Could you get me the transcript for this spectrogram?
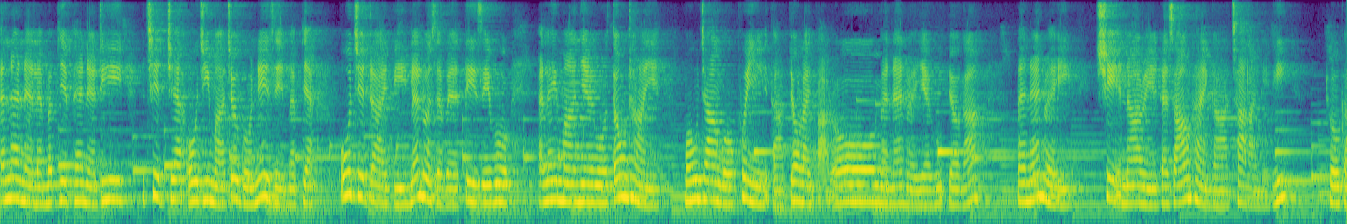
တနက်နဲ့လည်းမပြစ်ဖဲနဲ့ဒီအချစ်ချက်အိုးကြီးမှာကျုပ်ကိုနေ့စဉ်မပြတ်အိုးချစ်တိုက်ပြီးလက်လွတ်စပယ်တည်စေဖို့အလိမ္မာညံကိုတုံးထားရင် မုံချောင်းကိုဖွင့်ရတာပြောလိုက်ပါတော့မနန်းရွယ်ရဲ့ဟုပြောကမနန်းရွယ်ဤရှေ့အနားတွင်တစောင်းထိုင်ကချလိုက်လေသည်ထိုက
